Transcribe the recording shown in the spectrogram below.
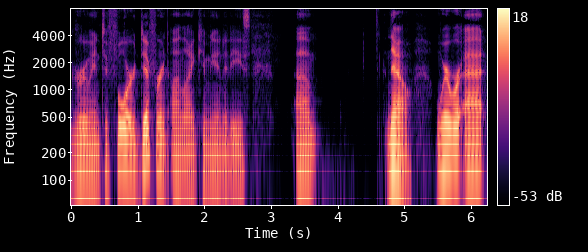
grew into four different online communities. Um, now, where we're at,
